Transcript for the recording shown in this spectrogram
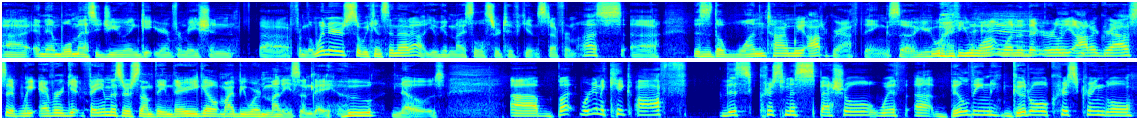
Uh, and then we'll message you and get your information uh, from the winners so we can send that out. You'll get a nice little certificate and stuff from us. Uh, this is the one time we autograph things. So you, if you want one of the early autographs, if we ever get famous or something, there you go. It might be worth money someday. Who knows? Uh, but we're going to kick off this Christmas special with uh, building good old Chris Kringle.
